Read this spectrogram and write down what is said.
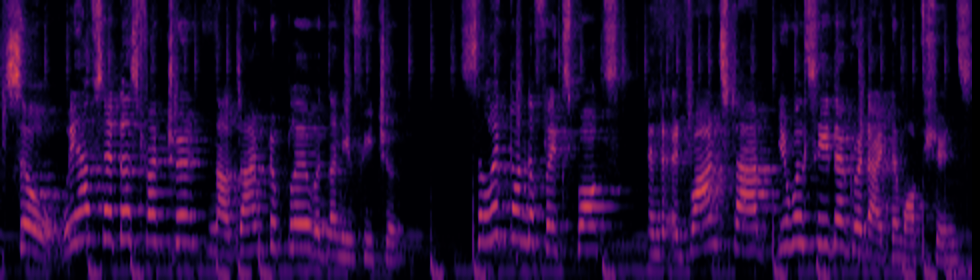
So we have set the structure, now time to play with the new feature. Select on the Flexbox. In the Advanced tab, you will see the grid item options.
